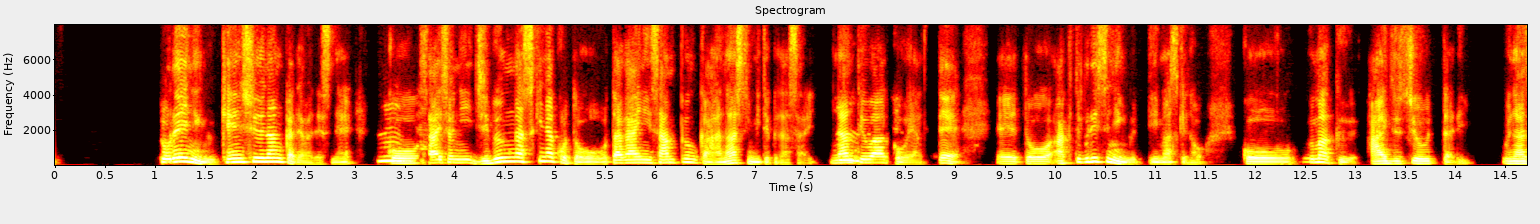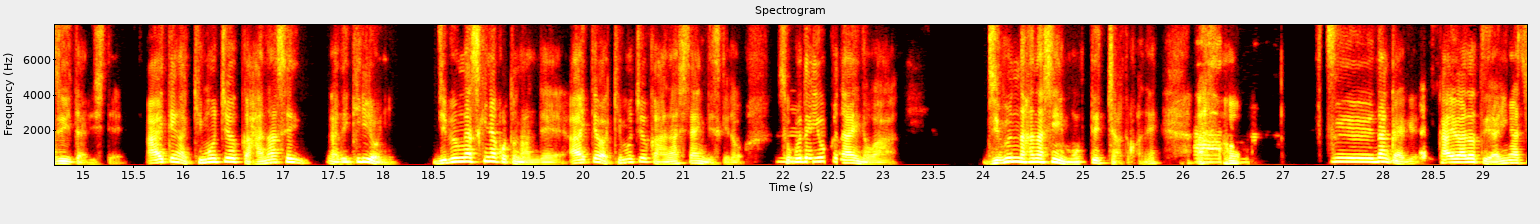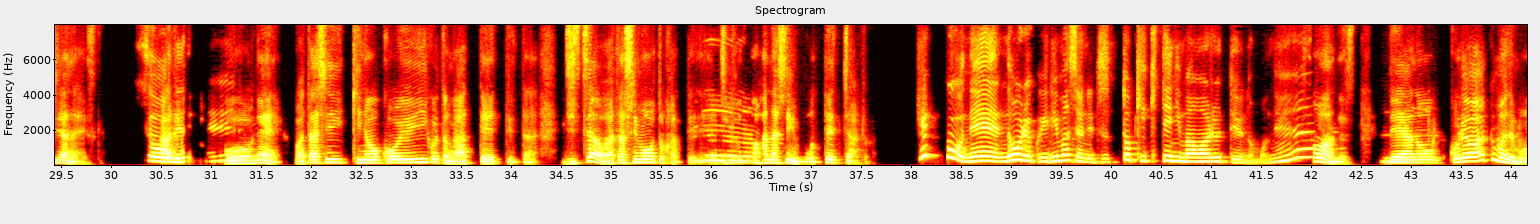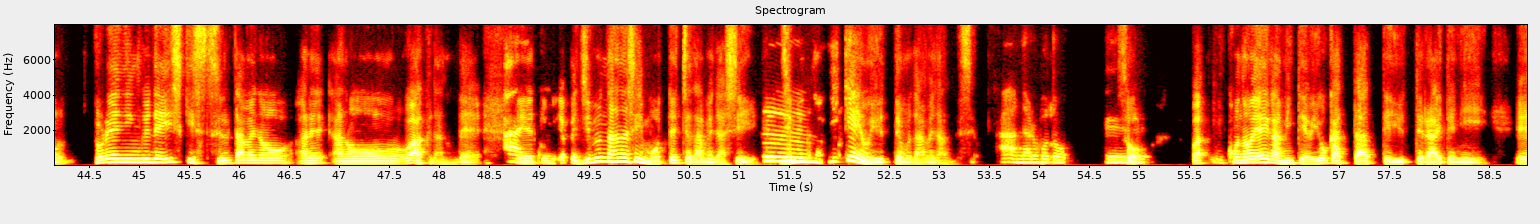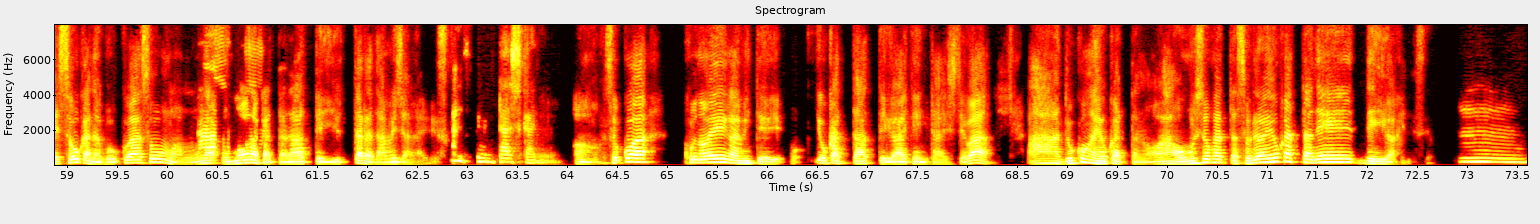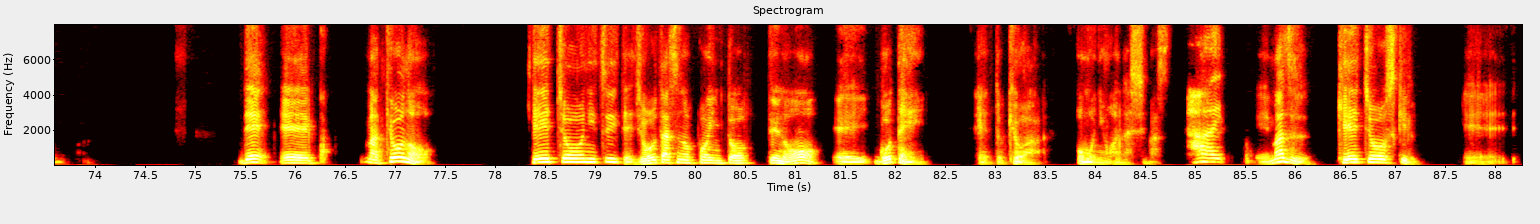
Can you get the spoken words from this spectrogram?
トレーニング、研修なんかではですね、こう、最初に自分が好きなことをお互いに3分間話してみてください。なんていうワークをやって、えっ、と、アクティブリスニングって言いますけど、こう、うまく合図を打ったり、うなずいたりして、相手が気持ちよく話せができるように、自分が好きなことなんで、相手は気持ちよく話したいんですけど、そこで良くないのは、自分の話に持ってっちゃうとかね。ああの普通、なんか会話だとやりがちじゃないですか。そうですね。こうね、私昨日こういういいことがあってって言ったら、実は私もとかってね、うん自分の話に持ってっちゃうとか。結構ね、能力いりますよね。ずっと聞き手に回るっていうのもね。そうなんです。で、うんあの、これはあくまでもトレーニングで意識するための、あれ、あの、ワークなので、はい。えっ、と、やっぱり自分の話に持ってっちゃダメだし、うん自分の意見を言ってもダメなんですよ。ああ、なるほど。そう。わこの映画見てよかったって言ってる相手に、えーそうかな、僕はそうも思わなかったなって言ったらダメじゃないですか。確かに、確かに。うん。そこは、この映画見てよよかったっていう相手に対しては、ああ、どこが良かったの？ああ、面白かった。それは良かったね。でいいわけですよ。うん。で、えーこまあ、今日の傾聴について上達のポイントっていうのを、えー5点、えっと、今日は主にお話しします。はい。えーまず、傾聴スキル。えー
